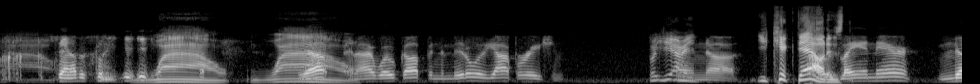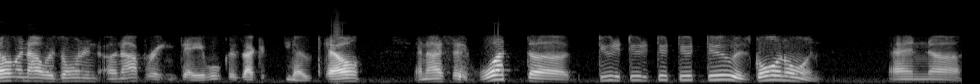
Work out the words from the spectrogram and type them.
Wow. Sound asleep. Wow. Wow. Yeah, and I woke up in the middle of the operation. but yeah, I mean, and uh, you kicked I out. was Is laying there, knowing I was on an, an operating table because I could, you know, tell. And I said, "What the do do do do do do is going on?" And uh,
